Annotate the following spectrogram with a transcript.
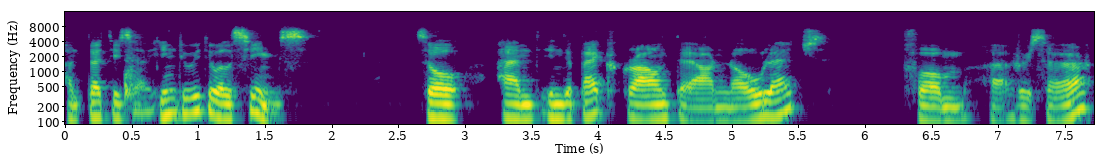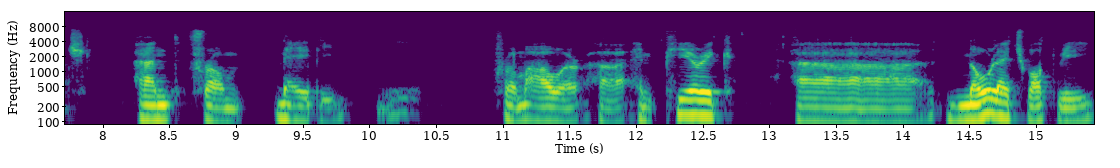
And that is individual things. So and in the background there are knowledge from uh, research and from maybe from our uh, empiric uh, knowledge what we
